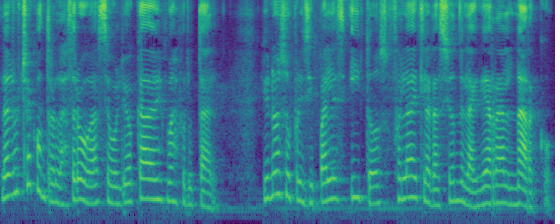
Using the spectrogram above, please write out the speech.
La lucha contra las drogas se volvió cada vez más brutal, y uno de sus principales hitos fue la declaración de la guerra al narco,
